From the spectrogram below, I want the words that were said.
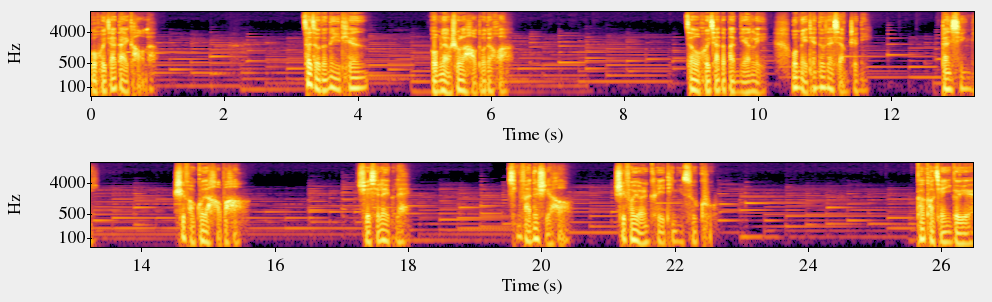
我回家代考了。在走的那一天，我们俩说了好多的话。在我回家的半年里，我每天都在想着你，担心你是否过得好不好，学习累不累，心烦的时候，是否有人可以听你诉苦。高考前一个月，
